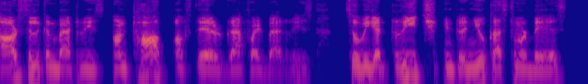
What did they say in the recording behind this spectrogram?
our silicon batteries on top of their graphite batteries. So we get reach into a new customer base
